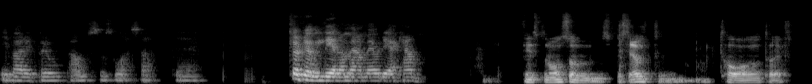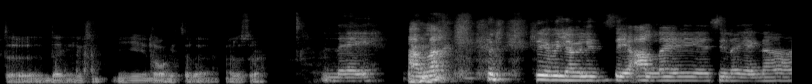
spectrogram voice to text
i varje periodpaus och så. så att, eh, klart jag vill dela med mig av det jag kan. Finns det någon som speciellt tar, tar efter dig liksom, i laget eller, eller sådär? Nej, alla. det vill jag väl inte säga. Alla är sina egna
